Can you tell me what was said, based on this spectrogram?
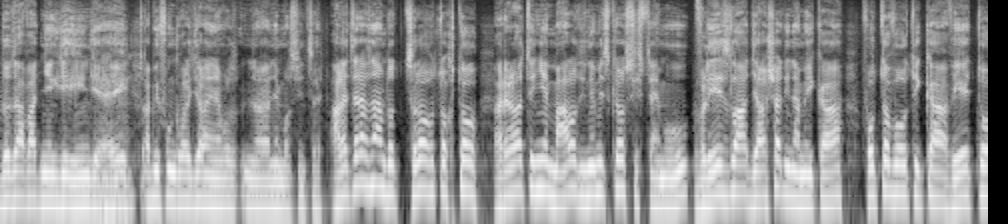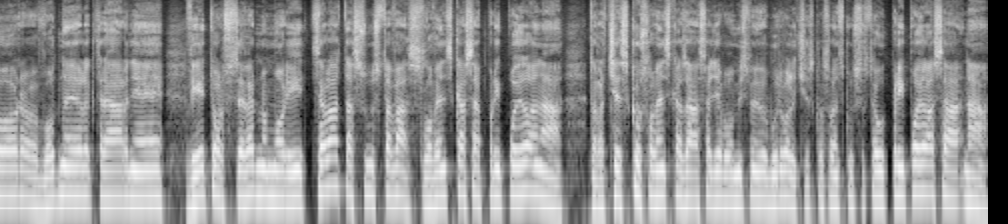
dodávať niekde inde, hej, mhm. aby fungovali ďalej nemo- nemocnice. Ale teraz nám do celého tohto relatívne málo dynamického systému vliezla ďalšia dynamika, fotovoltika, vietor, vodné elektrárne, vietor v Severnom mori. Celá tá sústava Slovenska sa pripojila na, teda Československá zásade, lebo my sme budovali Československú sústavu, pripojila sa na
